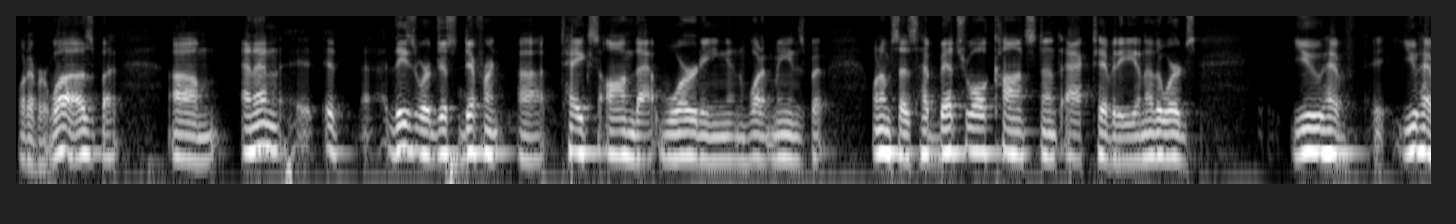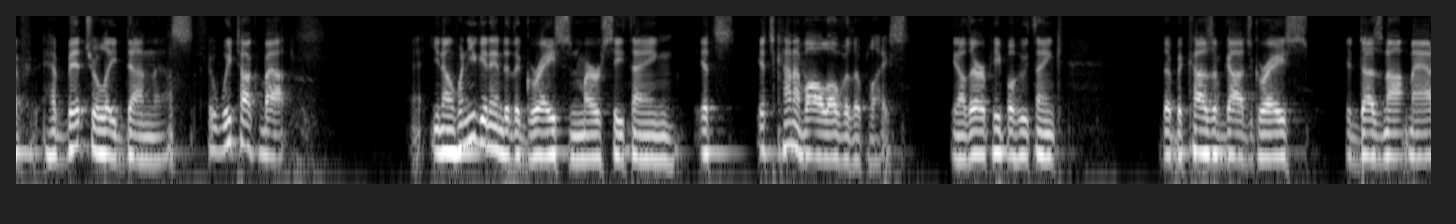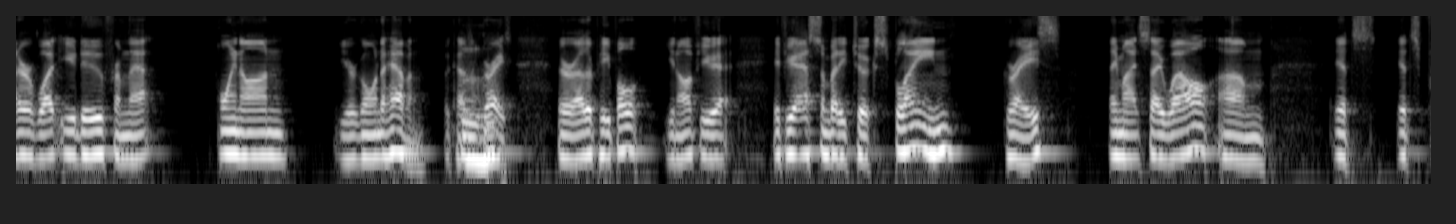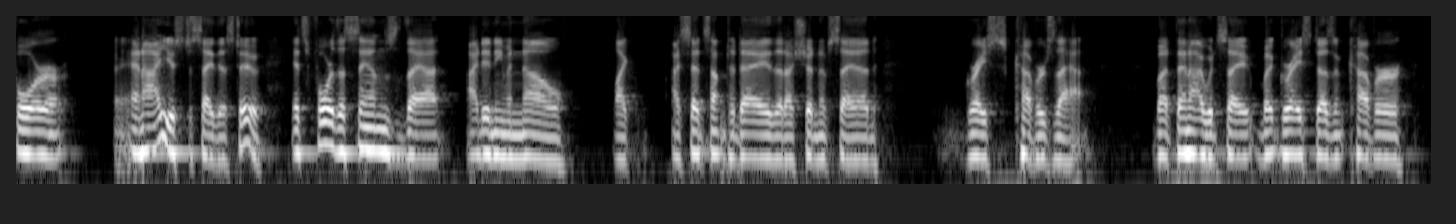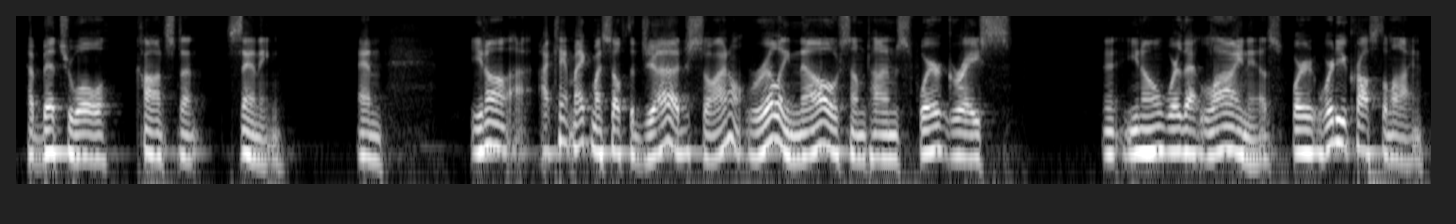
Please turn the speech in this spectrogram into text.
whatever it was, but um, and then it, it uh, these were just different uh, takes on that wording and what it means. But one of them says habitual, constant activity. In other words, you have you have habitually done this. We talk about you know, when you get into the grace and mercy thing, it's it's kind of all over the place. You know, there are people who think that because of God's grace, it does not matter what you do from that point on, you're going to heaven because of grace. There are other people, you know, if you if you ask somebody to explain grace, they might say, "Well, um, it's it's for," and I used to say this too. It's for the sins that I didn't even know. Like I said something today that I shouldn't have said. Grace covers that. But then I would say, but grace doesn't cover habitual, constant sinning. And, you know, I, can't make myself the judge, so I don't really know sometimes where grace, uh, you know, where that line is. Where, where do you cross the line?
